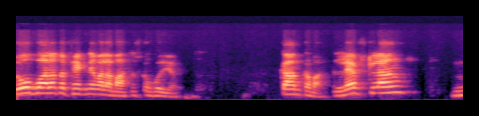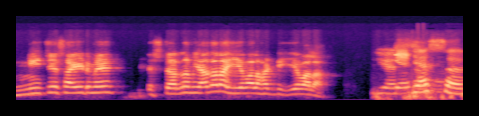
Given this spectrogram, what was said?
लोब वाला तो फेंकने वाला बात उसको भूल जाओ। काम का बात। लेफ़्ट लंग नीचे साइड में स्टर्नम याद आ रहा है? ये वाला हड्डी ये वाला? Yes, sir.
